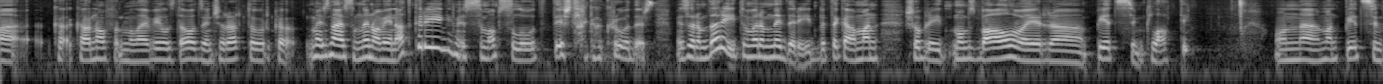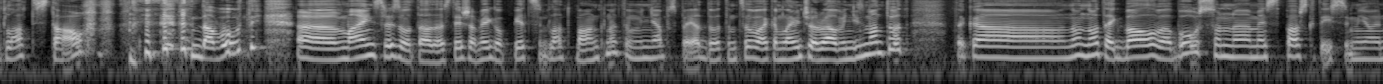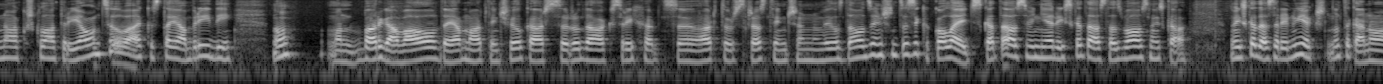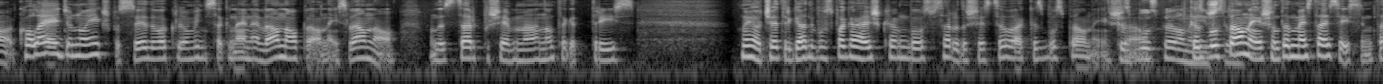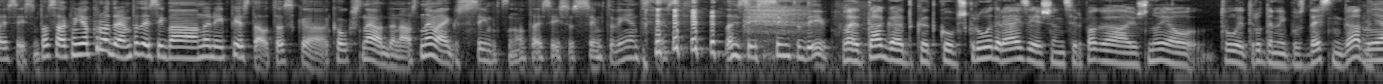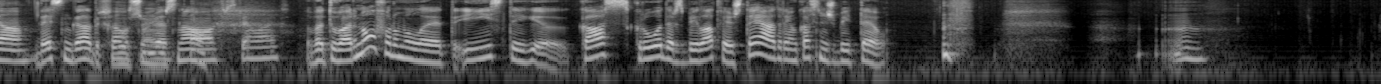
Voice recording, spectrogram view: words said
kā, kā noformulēja Vils Daudziņš ar Artūru, ka mēs neesam ne no viena atkarīgi, mēs esam absolūti tieši tā kā kroders. Mēs varam darīt un varam nedarīt, bet tā kā man šobrīd mums balva ir 500 lati Un, uh, man 500 lati stāv dabūti. Uh, maiņas rezultātā es tiešām ieguvu 500 latu banknotu, un viņi jāpaspēj atdot tam cilvēkam, lai viņš var vēl viņu izmantot. Tā kā nu, noteikti balva būs, un uh, mēs pārskatīsim, jo ir nākuši klāt arī jauni cilvēki, kas tajā brīdī. Nu, man bargā valde, ja Mārtiņš Vilkārs, Rudāks, Rihards, Arturs Krastīņš un Vils Daudziņš. Un tas ir, ka kolēģi skatās, viņi arī skatās tās balvas, nu, kā, nu, viņi skatās arī no, iekš, nu, no kolēģi un no iekšpuses viedokļa, un viņi saka, nē, nē, vēl nav pelnījis, vēl nav. Un es ceru, ka šiem, nu, tagad trīs Nu, jau četri gadi būs pagājuši, kad būs saradušies cilvēki, kas būs pelnījuši. Kas būs pelnījuši. Kas būs pelnījuši, un tad mēs taisīsim, taisīsim pasākumu. Jo krodrēm patiesībā nu, arī piestāv tas, ka kaut kas neordinās. Nevajag uz simts, nu, taisīs uz 101, taisīs, taisīs 102. Lai tagad, kad kopš krodra aiziešanas ir pagājuši, nu jau tūlīt rudenī būs desmit gadi. Jā. Desmit gadi, kopš viņam vairs nav. Ātris, Vai tu vari noformulēt īsti, kas Kroders bija Latviešu teātrī un kas viņš bija tev? Mm.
